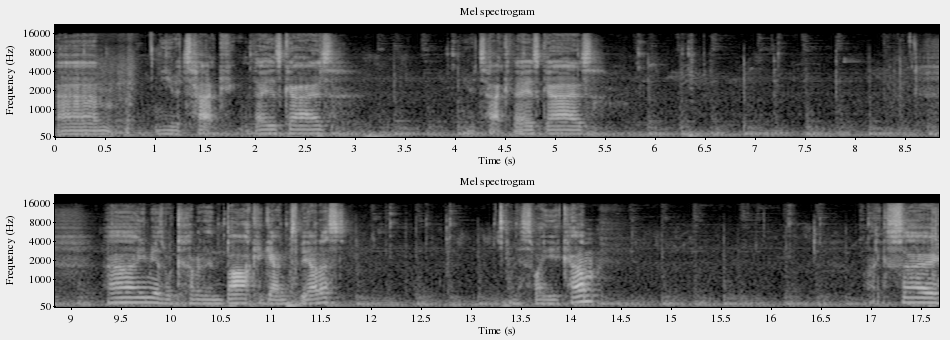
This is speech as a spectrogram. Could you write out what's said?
Um, you attack those guys. You attack those guys. Uh, you may as well come and embark again, to be honest. This way you come. Like so.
